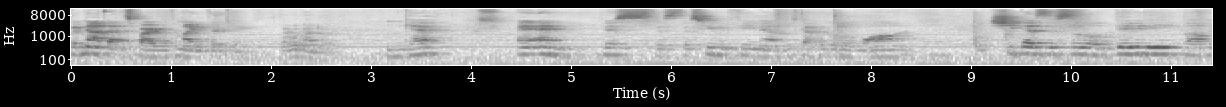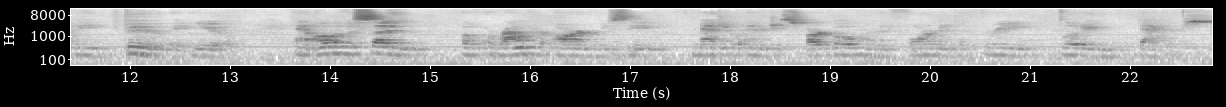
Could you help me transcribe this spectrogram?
But not that inspired with Mighty 13. That would not do it. Okay? And, and this, this this human female who's got her little wand, she does this little bibbity bobbity boo at you. And all of a sudden, around her arm, you see magical energy sparkle and then form into three floating daggers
